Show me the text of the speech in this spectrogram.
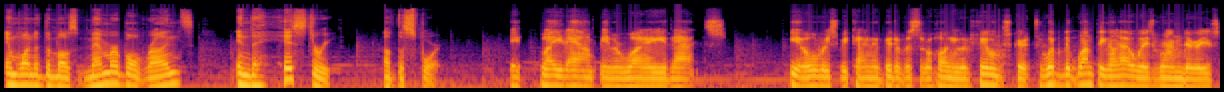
and one of the most memorable runs in the history of the sport. It played out in a way that it always became a bit of a sort of Hollywood film script. What, the one thing I always wonder is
